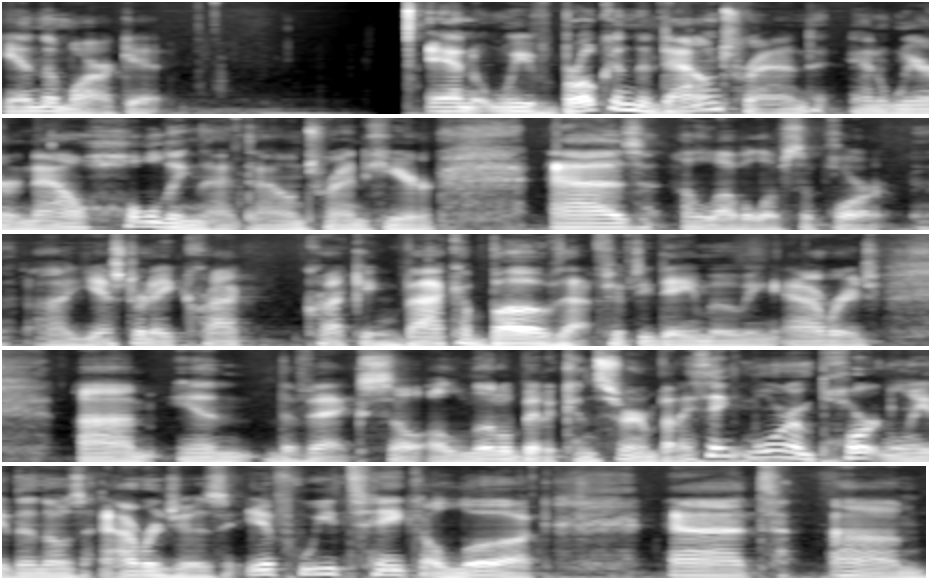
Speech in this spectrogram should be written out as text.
in the market. And we've broken the downtrend, and we're now holding that downtrend here as a level of support. Uh, yesterday cracked cracking back above that 50 day moving average um, in the VIX. So a little bit of concern. But I think more importantly than those averages, if we take a look at um,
